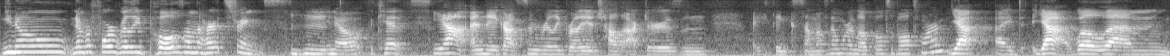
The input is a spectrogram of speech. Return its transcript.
you know number four really pulls on the heartstrings. Mm-hmm. You know the kids. Yeah, and they got some really brilliant child actors, and I think some of them were local to Baltimore. Yeah, I yeah. Well, um,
